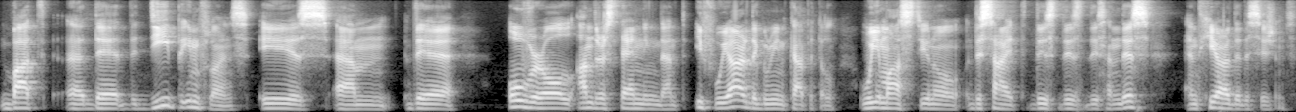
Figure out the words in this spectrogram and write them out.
but uh, the the deep influence is um, the overall understanding that if we are the green capital, we must you know decide this this this and this, and here are the decisions.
